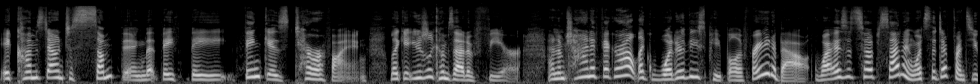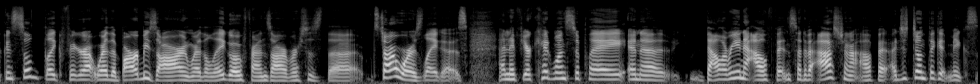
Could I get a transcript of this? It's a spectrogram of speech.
it comes down to something that they they think is terrifying. Like it usually comes out of fear. And I'm trying to figure out like what are these people afraid about? Why is it so upsetting? What's the difference? You can still like figure out where the Barbies are and where the Lego friends are versus the Star Wars Legos. And if your kid wants to play in a ballerina outfit instead of an astronaut outfit, I just don't think it makes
